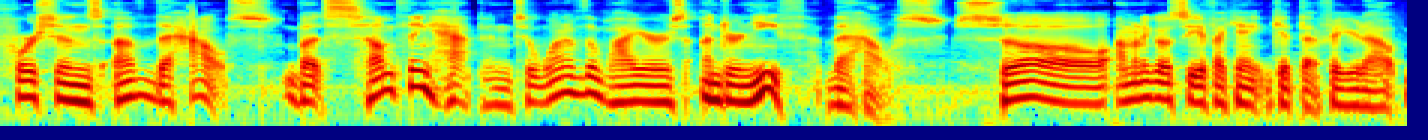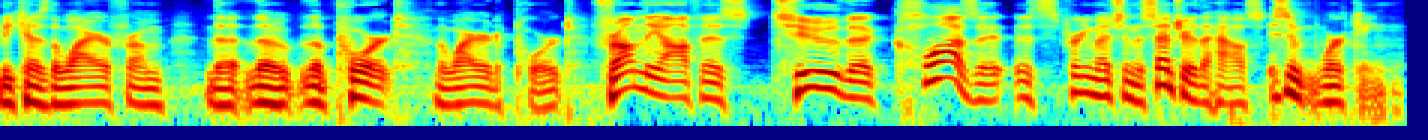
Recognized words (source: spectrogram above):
portions of the house, but something happened to one of the wires underneath the house. So I'm gonna go see if I can't get that figured out because the wire from the, the, the port, the wired port, from the office to the closet that's pretty much in the center of the house isn't working.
